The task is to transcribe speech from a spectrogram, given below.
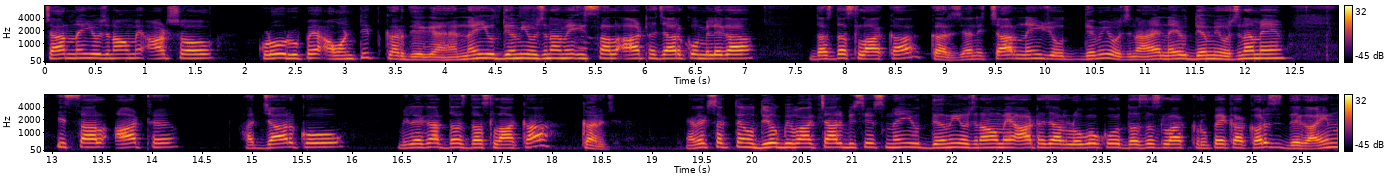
चार नई योजनाओं में 800 करोड़ रुपए आवंटित कर दिए गए हैं। नई उद्यमी योजना में इस साल 8000 को मिलेगा दस दस लाख का कर्ज। यानी चार नई जो उद्यमी योजना है, नई उद्यमी योजना में इस साल आठ हज़ार को मिलेगा दस दस लाख का कर्ज। देख सकते हैं, उद्योग विभाग चार विशेष नई उद्यमी योजनाओं में आठ हज़ार लोगों को दस दस लाख रुपए का कर्ज देगा। इन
